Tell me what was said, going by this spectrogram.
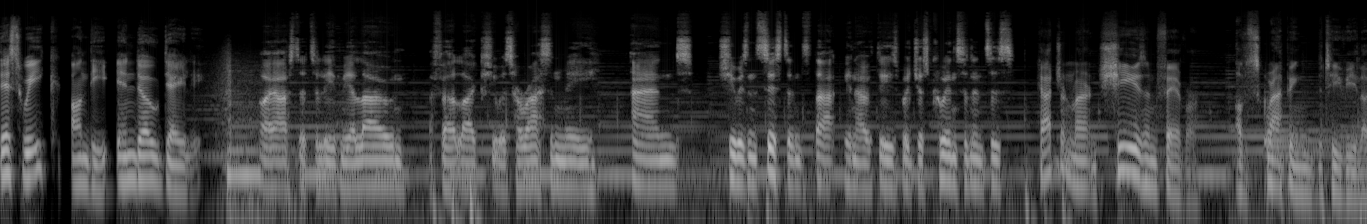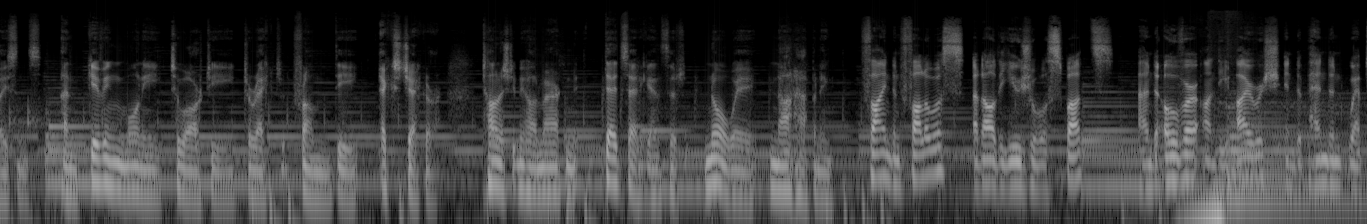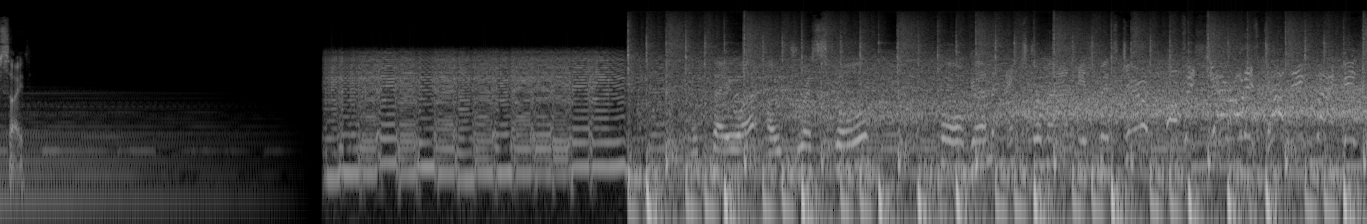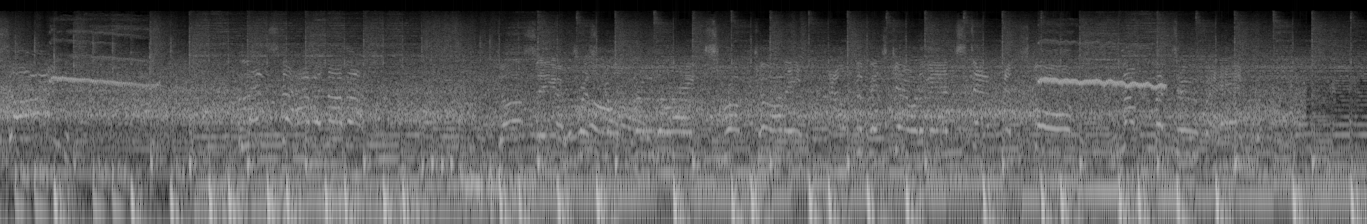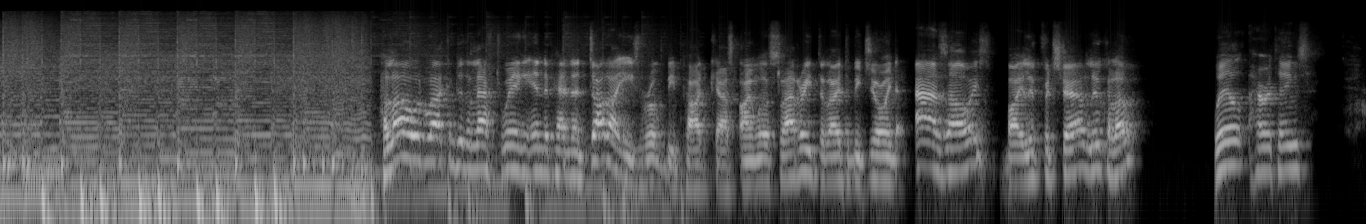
This week on the Indo Daily. I asked her to leave me alone. I felt like she was harassing me and she was insistent that, you know, these were just coincidences. Catherine Martin, she is in favour of scrapping the TV licence and giving money to RT direct from the exchequer. Taoiseach Micheál Martin, dead set against it. No way, not happening. Find and follow us at all the usual spots and over on the Irish Independent website. Taylor, O'Driscoll, Morgan, extra man is Fitzgerald. Oh, Hello and welcome to the Left Wing Independent Independent.ie's rugby podcast. I'm Will Slattery, delighted to be joined as always by Luke Fitzgerald. Luke, hello. Will, how are things?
